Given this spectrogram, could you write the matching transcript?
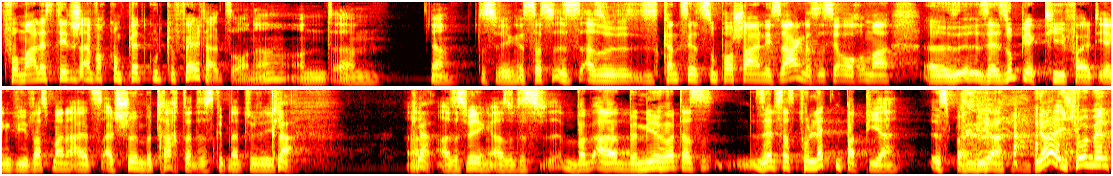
formal ästhetisch einfach komplett gut gefällt halt so, ne? Und, ähm, ja. Deswegen ist das ist also das kannst du jetzt so pauschal nicht sagen. Das ist ja auch immer äh, sehr subjektiv halt irgendwie, was man als als schön betrachtet. Es gibt natürlich Klar. Klar. also deswegen, also das bei, äh, bei mir hört das selbst das Toilettenpapier ist bei mir. ja, ich hole mir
